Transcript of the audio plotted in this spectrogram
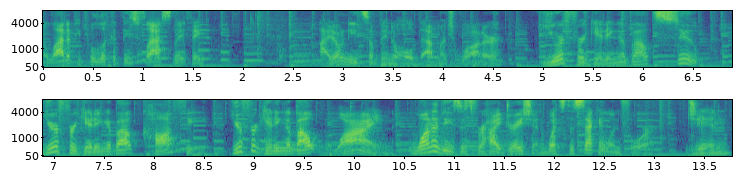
A lot of people look at these flasks and they think, I don't need something to hold that much water. You're forgetting about soup. You're forgetting about coffee. You're forgetting about wine. One of these is for hydration. What's the second one for? Gin.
